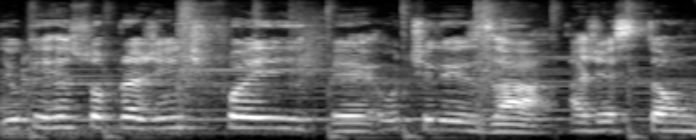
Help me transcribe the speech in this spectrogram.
e o que restou pra gente foi é, utilizar a gestão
